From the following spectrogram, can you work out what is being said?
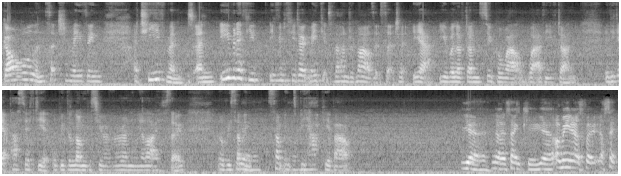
goal and such an amazing achievement. And even if you even if you don't make it to the 100 miles, it's such a yeah, you will have done super well whatever you've done. If you get past 50, it will be the longest you've ever run in your life. So it'll be something Yeah. something to be happy about. Yeah, no, thank you. Yeah, I mean, I suppose I say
